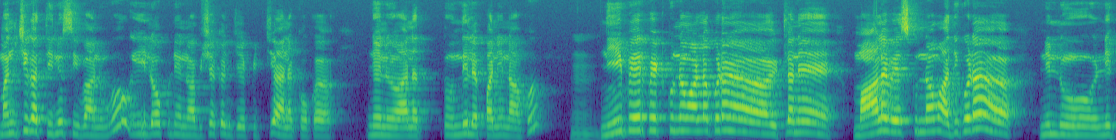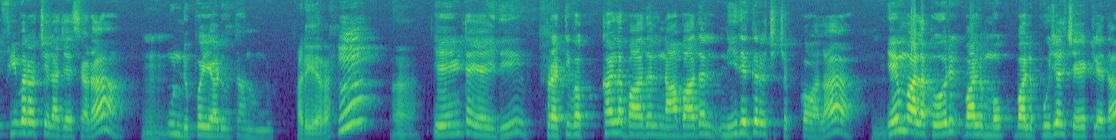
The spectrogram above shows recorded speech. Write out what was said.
మంచిగా తిను శివ నువ్వు. ఈ లోపు నేను అభిషేకం చేపించి ఆయనకు ఒక నేను ఆయన ఉందిలే పని నాకు. నీ పేరు పెట్టుకున్న వాళ్ళకు కూడా ఇట్లనే మాల వేసుకున్నావు అది కూడా నిన్ను నీకు ఫీవర్ వచ్చేలా చేశాడా? మ్మ్. ఉండు పోయి అడుగుతాను ఉండు. అడిగారా? "ఉమ్, ఆ, ఏంటయ్యా ఇది? ప్రతి ఒక్కళ్ళ బాధలు నా బాధలు నీ దగ్గర వచ్చి చెప్పుకోవాలా? ఏం వాళ్ళ కోరి వాళ్ళు వాళ్ళు పూజలు చేయట్లేదా?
